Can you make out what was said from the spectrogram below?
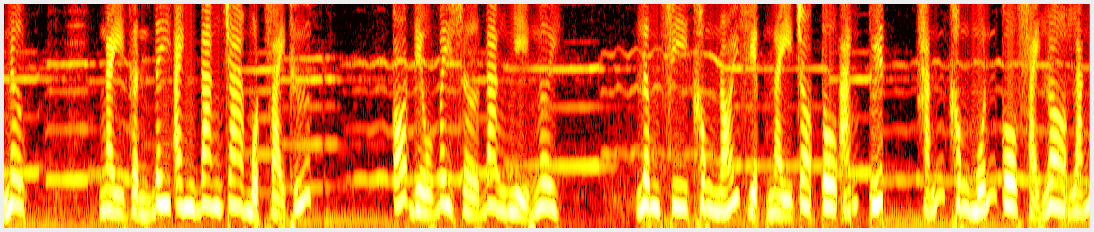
nơ. Ngày gần đây anh đang tra một vài thứ. Có điều bây giờ đang nghỉ ngơi. Lâm Phi không nói việc này cho Tô Ánh Tuyết, hắn không muốn cô phải lo lắng.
